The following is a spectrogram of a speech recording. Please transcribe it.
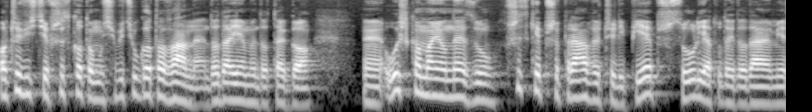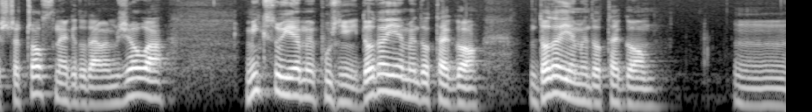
Oczywiście wszystko to musi być ugotowane. Dodajemy do tego e, łyżkę majonezu, wszystkie przyprawy, czyli pieprz, sól. Ja tutaj dodałem jeszcze czosnek, dodałem zioła. Miksujemy, później dodajemy do tego, dodajemy do tego mm,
